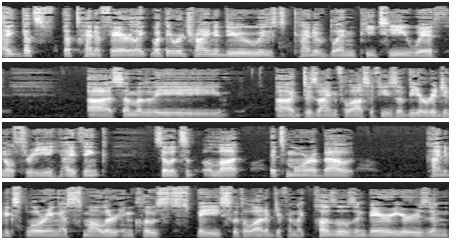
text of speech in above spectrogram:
I, that's that's kind of fair. Like what they were trying to do is kind of blend PT with uh, some of the uh, design philosophies of the original three. I think so. It's a lot. It's more about kind of exploring a smaller enclosed space with a lot of different like puzzles and barriers and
